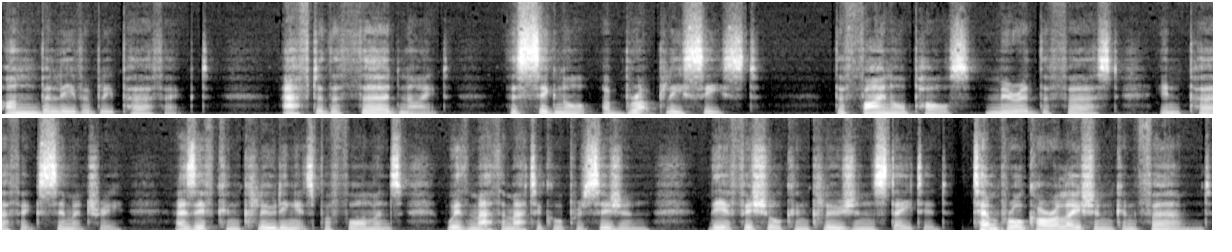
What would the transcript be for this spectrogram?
unbelievably perfect. After the third night, the signal abruptly ceased. The final pulse mirrored the first in perfect symmetry as if concluding its performance with mathematical precision, the official conclusion stated. Temporal correlation confirmed,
